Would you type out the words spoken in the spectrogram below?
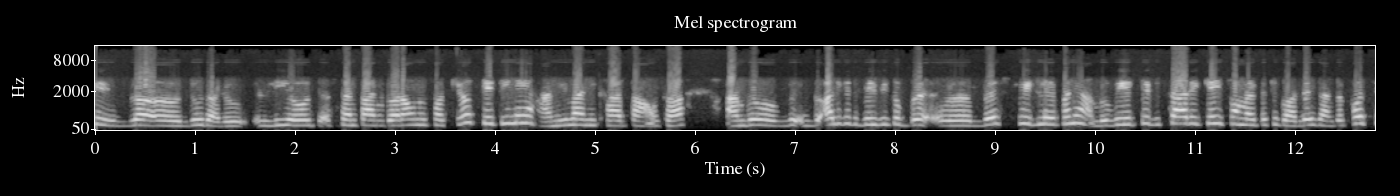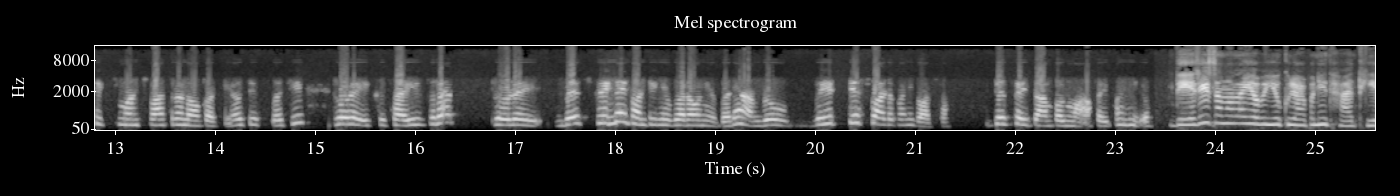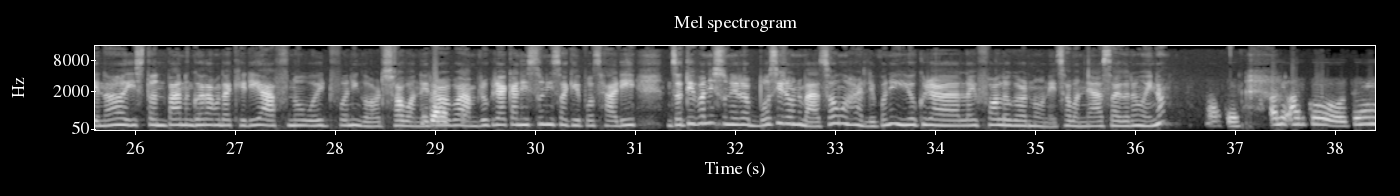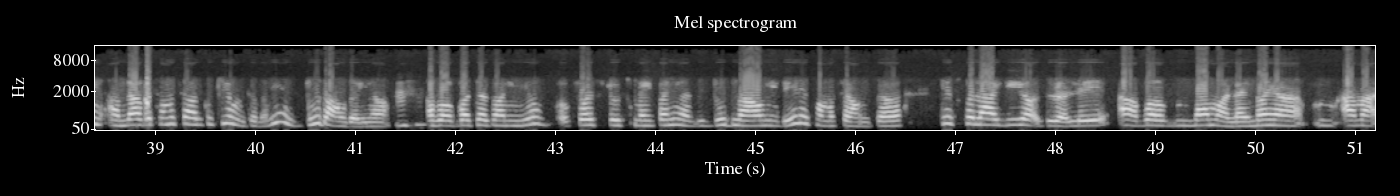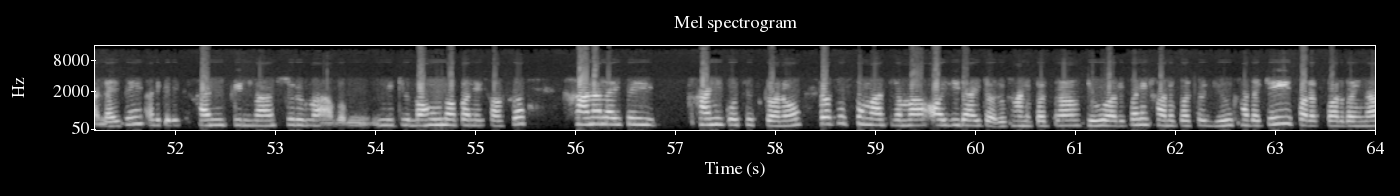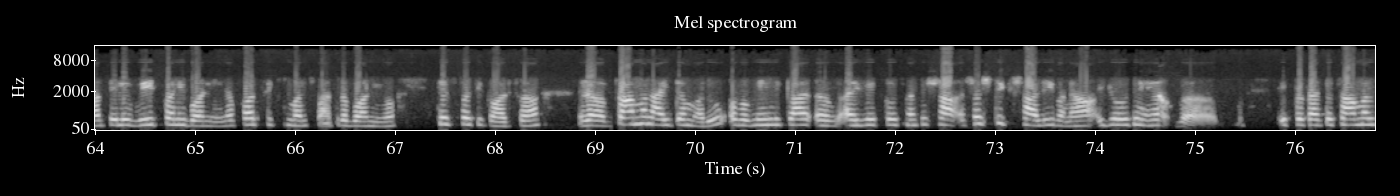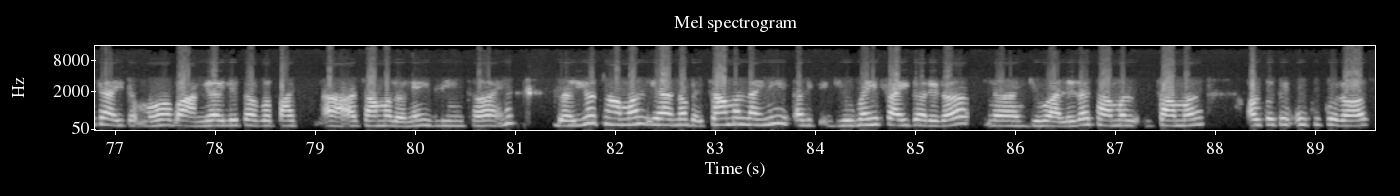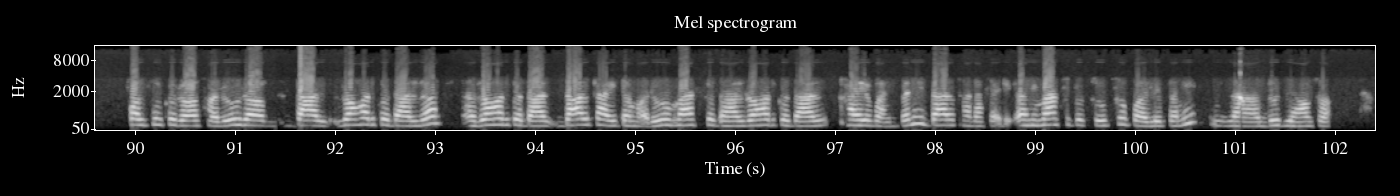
दुधहरू लियो स्तनपान गराउनु सक्यो त्यति नै हामीमा निखार त आउँछ। हाम्रो अलिकति बेबीको ब्रेस्ट फिडले पनि हाम्रो वेट चाहिँ बिस्तारै केही समयपछि घट्दै जान्छ। फर्स्ट सिक्स मन्थ्स मात्र नघट्ने हो त्यसपछि थोरै एक्सर्साइज र थोरै ब्रेस्ट फिड नै कन्टिन्यू गराउने हो भने हाम्रो वेट त्यसबाट पनि घट्छ। त्यसको इक्जाम्पल म आफै पनि हो। धेरैजनालाई अब यो कुरा पनि थाहा थिएन। स्तनपान गराउँदाखेरि आफ्नो वेट पनि घट्छ भनेर अब हाम्रो कुराकानी सुनिसके पछाडि जति पनि सुनेर बसिरहनु भएको छ उहाँहरूले पनि यो कुरालाई फलो गर्नुहुनेछ भन्ने आशा गरौँ होइन? अनि अर्को चाहिँ हाम्रो अब समस्या अर्को के हुन्छ भने दुध आउँदैन। अब बच्चा जन्मियो फर्स्ट डोजमै पनि दुध नआउने धेरै समस्या हुन्छ। त्यसको लागि हजुरहरूले अब ममहरूलाई नयाँ आमाहरूलाई चाहिँ अलिकति खानपिनमा सुरुमा अब मिठो नहुन पनि सक्छ। खानालाई चाहिँ खाने कोसिस गरौँ। प्रशस्त मात्रामा अइली डाइटहरू खानुपर्छ घिउहरू पनि खानुपर्छ। घिउ खाँदा केही फरक पर्दैन। त्यसले वेट पनि बढ्ने होइन फर्स्ट सिक्स मन्थ्स मात्र बढ्ने हो त्यसपछि घट्छ। र चामल आइटमहरू अब मेनली का आयुर्वेदको चाहिँ षष्टिक शाली भनेर यो चाहिँ एक प्रकारको चामलकै आइटम हो। अब हामीले अहिले त अब पाँच चामलहरू नै लिन्छ होइन? र यो चामल या नभए चामललाई नै अलिक घिउमै फ्राई गरेर घिउ हालेर चामल चामल अर्को चाहिँ उखुको रस फलफुलको रसहरू र दाल रहरको दाल र रहरको दाल दालका आइटमहरू मासुको दाल रहरको दाल खायो भने पनि दाल खाँदाखेरि अनि मासुको सुप सुपहरूले पनि दुध ल्याउँछ।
